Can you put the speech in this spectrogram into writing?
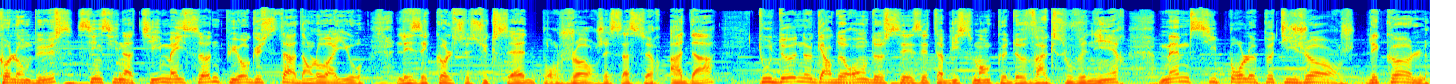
Columbus, Cincinnati, Mason puis Augusta dans l'Ohio. Les écoles se succèdent pour George et sa sœur Ada. Tous deux ne garderont de ces établissements que de vagues souvenirs, même si pour le petit George, l'école,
